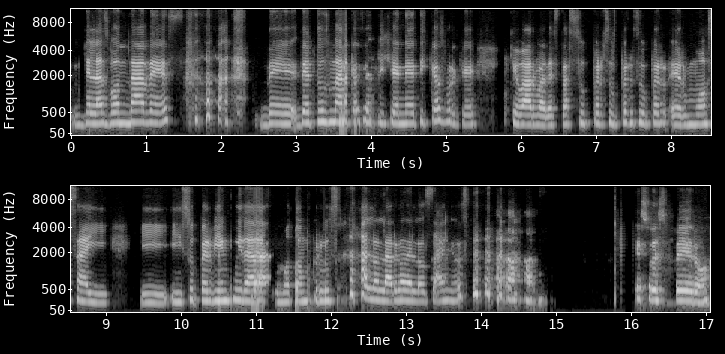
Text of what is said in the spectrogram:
de las bondades de, tus marcas epigenéticas, porque qué bárbara, está súper, súper, súper hermosa y, y, súper bien cuidada como Tom Cruise a lo largo de los años. Eso espero.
